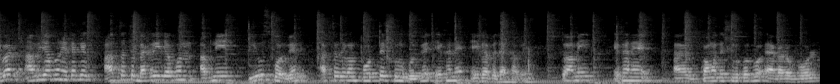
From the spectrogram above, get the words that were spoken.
এবার আমি যখন এটাকে আস্তে আস্তে ব্যাটারি যখন আপনি ইউজ করবেন, আস্তে আস্তে যখন পড়তে শুরু করবে, এখানে এইভাবে দেখাবে। তো আমি এখানে কমাতে শুরু করব, এগারো ভোল্ট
